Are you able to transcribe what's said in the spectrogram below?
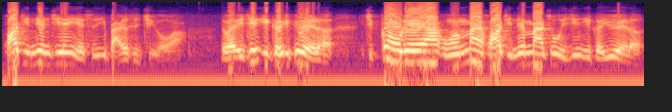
华景店今天也是一百二十九啊，对吧？已经一个月了，就够了啊。我们卖华景店卖出已经一个月了，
